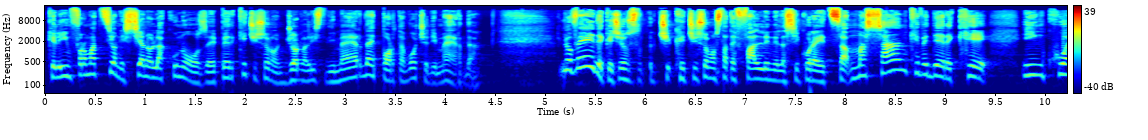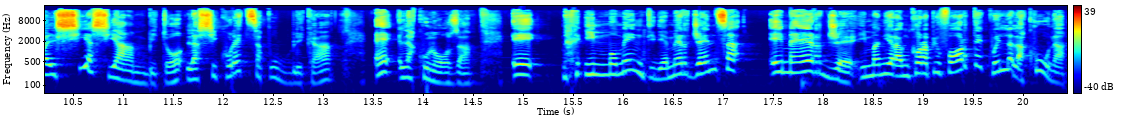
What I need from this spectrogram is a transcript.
che le informazioni siano lacunose perché ci sono giornalisti di merda e portavoce di merda. Lo vede che ci, sono, che ci sono state falle nella sicurezza, ma sa anche vedere che in qualsiasi ambito la sicurezza pubblica è lacunosa e in momenti di emergenza emerge in maniera ancora più forte quella lacuna,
